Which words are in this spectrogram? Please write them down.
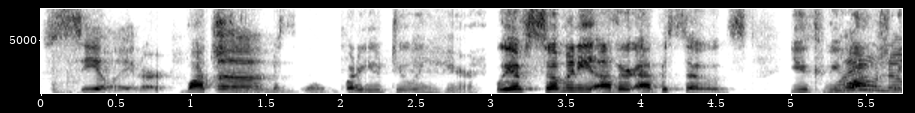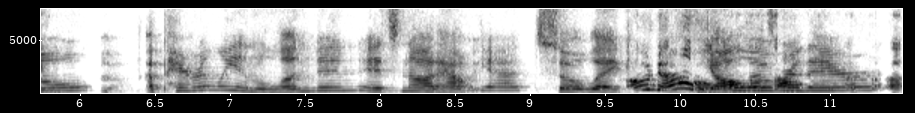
See you later. Watch the Um, episode. What are you doing here? We have so many other episodes you could be Well, I watching. don't know. Apparently in London, it's not out yet. So like, Oh no! y'all oh, over awful. there. Uh,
